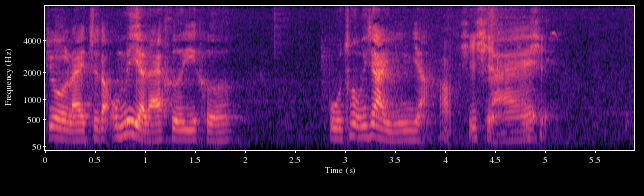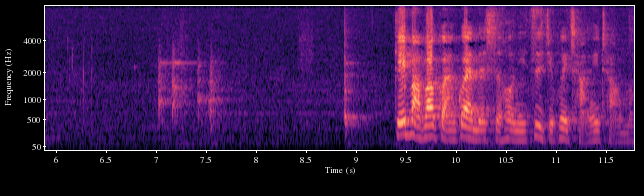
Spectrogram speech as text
就来知道。我们也来喝一喝，补充一下营养。好，谢谢，来谢谢。给爸爸管灌的时候，你自己会尝一尝吗？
